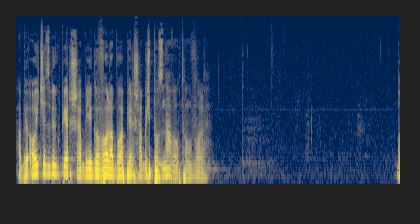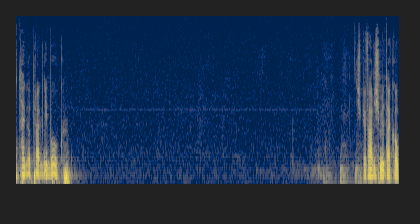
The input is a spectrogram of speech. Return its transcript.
Aby Ojciec był pierwszy, aby Jego wola była pierwsza, abyś poznawał tą wolę. Bo tego pragnie Bóg. Śpiewaliśmy taką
